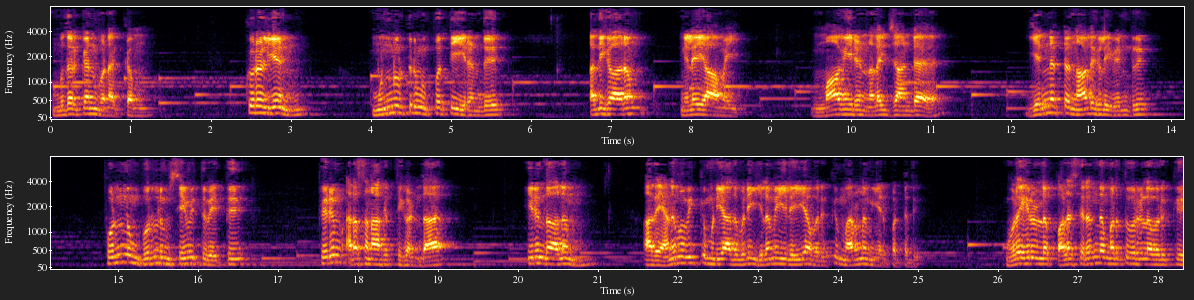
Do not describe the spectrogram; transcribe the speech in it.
முதற்கண் வணக்கம். குரல் எண் முன்னூற்று முப்பத்தி இரண்டு அதிகாரம் நிலையாமை. மாவீரன் அலெக்சாண்டர் எண்ணற்ற நாடுகளை வென்று பொன்னும் பொருளும் சேமித்து வைத்து பெரும் அரசனாக திகழ்ந்தார். இருந்தாலும் அதை அனுபவிக்க முடியாதபடி இளமையிலேயே அவருக்கு மரணம் ஏற்பட்டது. உலகிலுள்ள பல சிறந்த மருத்துவர்கள் அவருக்கு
